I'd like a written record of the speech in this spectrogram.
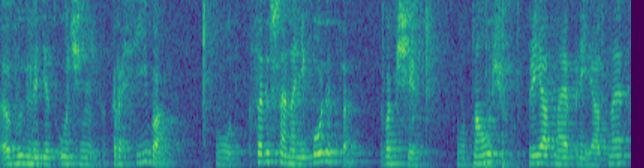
выглядит очень красиво. Вот. Совершенно не колется вообще. Вот на ощупь приятное-приятное,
